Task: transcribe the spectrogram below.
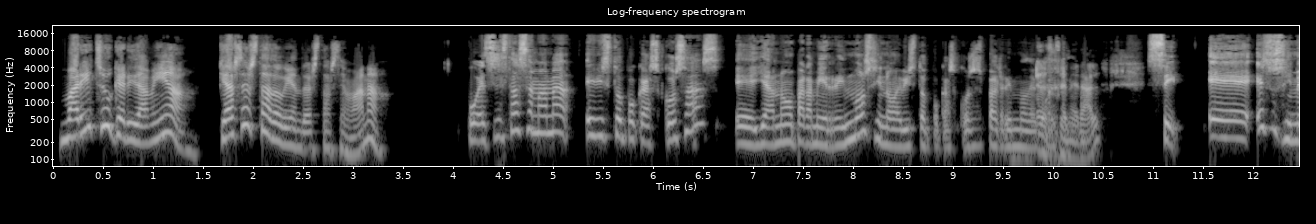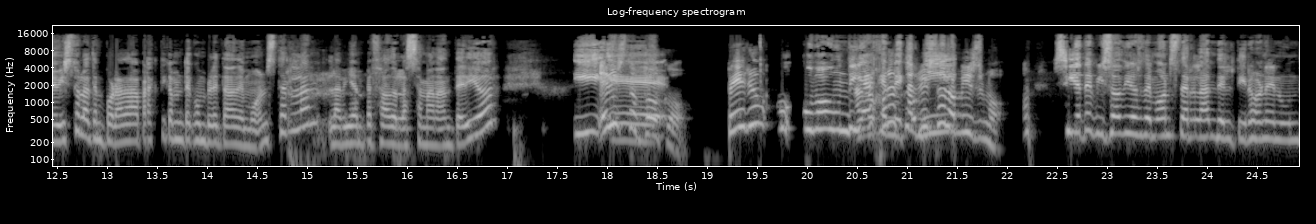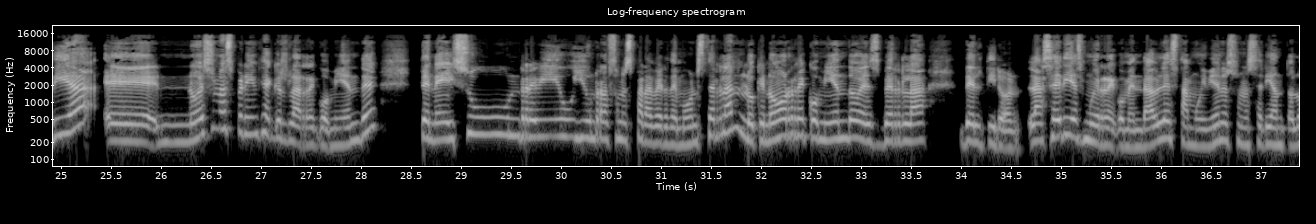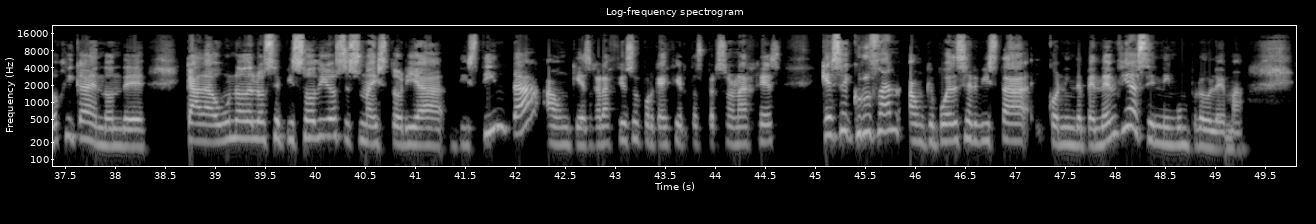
Marichu, querida mía, ¿qué has estado viendo esta semana? Pues esta semana he visto pocas cosas, eh, ya no para mi ritmo, sino he visto pocas cosas para el ritmo de En general. Sí. Eh, eso sí, me he visto la temporada prácticamente completa de Monsterland, la había empezado la semana anterior. Y, he visto eh, poco, pero hubo un día que me has comí visto lo mismo. Siete episodios de Monsterland del tirón en un día. Eh, no es una experiencia que os la recomiende. Tenéis un review y un razones para ver de Monsterland. Lo que no os recomiendo es verla del tirón. La serie es muy recomendable, está muy bien. Es una serie antológica en donde cada uno de los episodios es una historia distinta, aunque es gracioso porque hay ciertos personajes que se cruzan, aunque puede ser vista con independencia sin ningún problema.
